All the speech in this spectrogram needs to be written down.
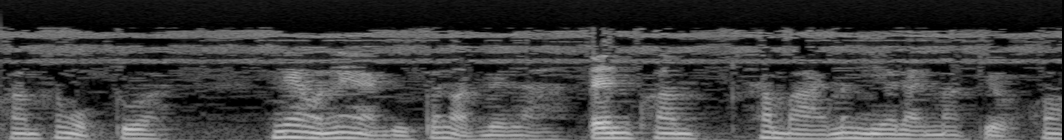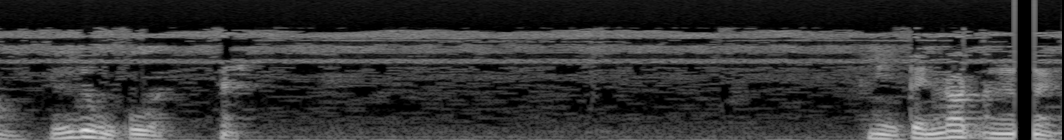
ความสงบตัว แน่วแน่อยู่ตลอดเวลา เป็นความสบายไม่มีอะไรมาเกี่ยวข้อง หรือยุ่งกวนนี่เป็นรถอันหนึ่ง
